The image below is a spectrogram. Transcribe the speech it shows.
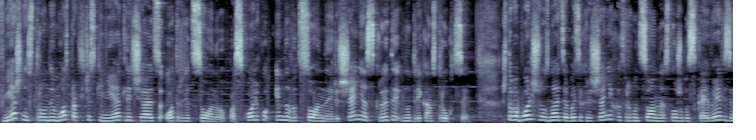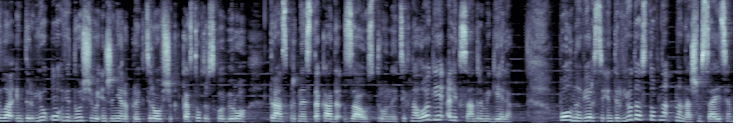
Внешний струнный мост практически не отличается от традиционного, поскольку инновационные решения скрыты внутри конструкции. Чтобы больше узнать об этих решениях, информационная служба Skyway взяла интервью у ведущего инженера-проектировщика конструкторского бюро «Транспортная эстакада ЗАО «Струнные технологии» Александра Мигеля. Полная версия интервью доступна на нашем сайте.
